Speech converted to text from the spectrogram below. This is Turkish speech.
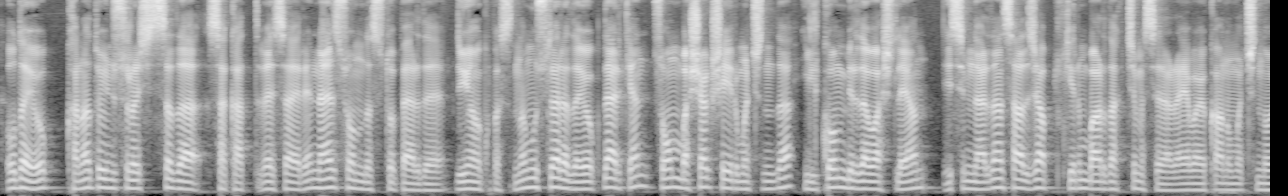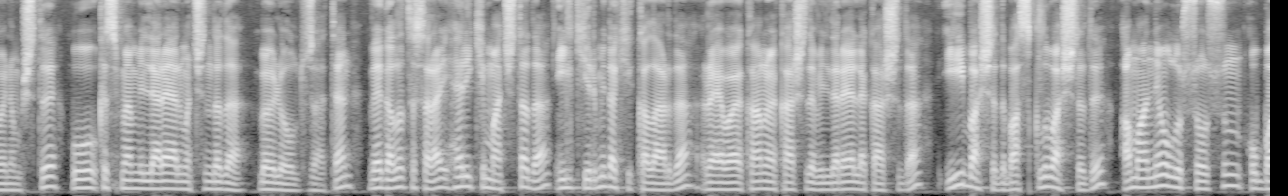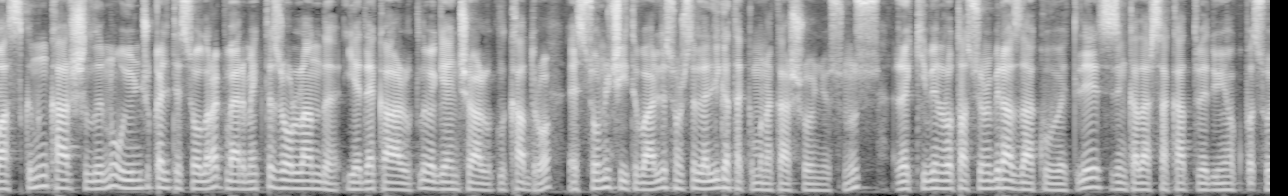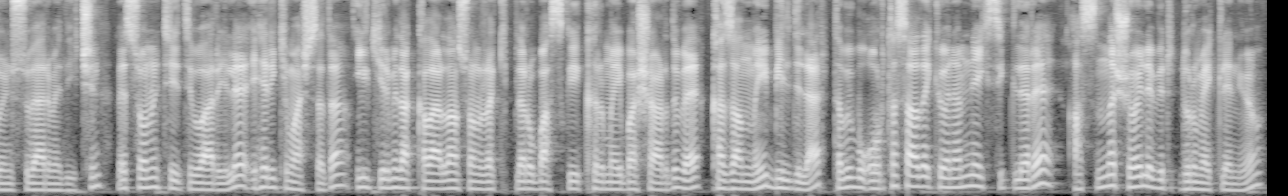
O da yok. Kanat oyuncusu Rashica da sakat vesaire. Nelson da stoperde Dünya Kupası'nda. Muslera da yok derken son Başakşehir maçında ilk 11'de başlayan isimlerden sadece Abdülkerim Bardakçı mesela Rayo maçında oynamıştı. Bu kısmen Villarreal maçında da böyle oldu zaten. Ve Galatasaray her iki maçta da ilk 20 dakikalarda Rayo Vallecano'ya karşı da Villarreal'e karşı da iyi başladı, baskılı başladı ama ne olursa olsun o baskının karşılığını oyuncu kalitesi olarak vermekte zorlandı. Yedek ağırlıklı ve genç ağırlıklı kadro. E, sonuç itibariyle sonuçta La Liga takımına karşı oynuyorsunuz. Rakibin rotasyonu biraz daha kuvvetli. Sizin kadar sakat ve Dünya Kupası oyuncusu vermediği için. Ve sonuç itibariyle her iki maçta da ilk 20 dakikalardan sonra rakipler o baskıyı kırmayı başardı ve kazanmayı bildiler. Tabi bu orta sahadaki önemli eksiklere aslında şöyle bir durum ekleniyor.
